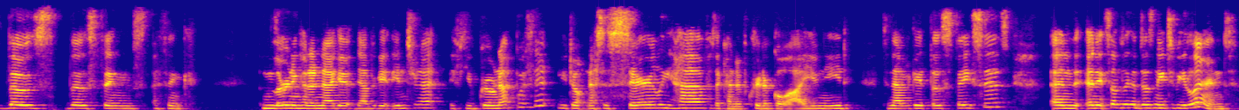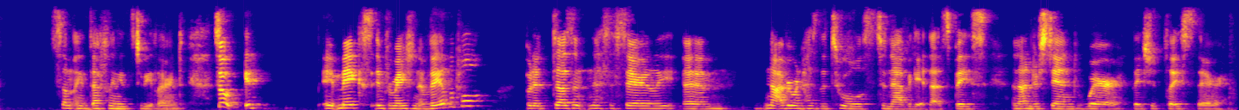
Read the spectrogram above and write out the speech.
those those things, I think, learning how to navigate, navigate the internet. If you've grown up with it, you don't necessarily have the kind of critical eye you need to navigate those spaces, and and it's something that does need to be learned. Something definitely needs to be learned. So it it makes information available, but it doesn't necessarily um, not everyone has the tools to navigate that space and understand where they should place their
